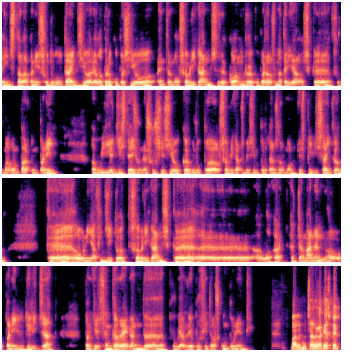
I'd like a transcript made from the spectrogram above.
a instal·lar panells fotovoltaics, hi va haver la preocupació entre molts fabricants de com recuperar els materials que formaven part d'un panell. Avui dia existeix una associació que agrupa els fabricants més importants del món, que és PV Cycle, que, on hi ha fins i tot fabricants que eh, et demanen el panell utilitzat perquè ells s'encarreguen de poder reaprofitar els components. Vale, muchas gracias, Pep.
